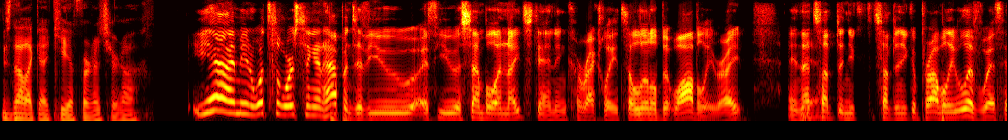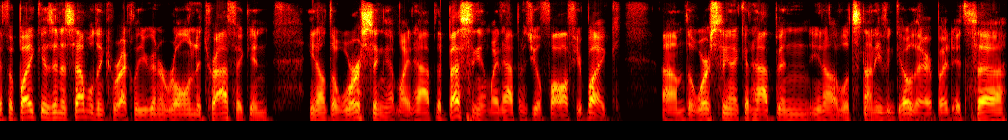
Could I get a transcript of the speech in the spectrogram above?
It's not like IKEA furniture, huh? Yeah, I mean, what's the worst thing that happens if you if you assemble a nightstand incorrectly? It's a little bit wobbly, right? And that's yeah. something you something you could probably live with. If a bike isn't assembled incorrectly, you're going to roll into traffic, and you know the worst thing that might happen, the best thing that might happen is you'll fall off your bike. Um, the worst thing that could happen, you know, let's not even go there. But it's uh,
